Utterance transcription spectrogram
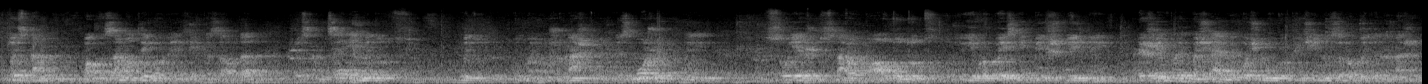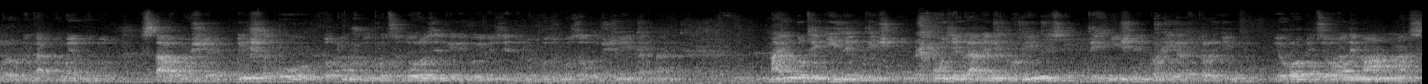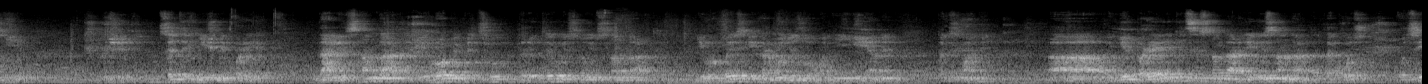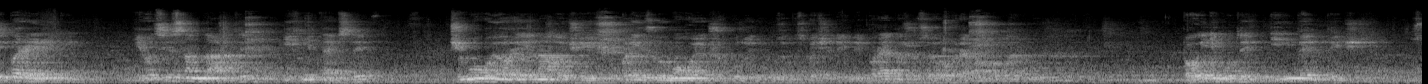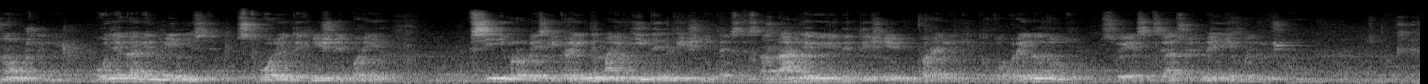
хтось там за мотивами, як я казав, да? щось там це, і ми тут, ми тут думаємо, що наші не зможуть, ми своє ж ставимо, а отут тут європейський більш вільний режим передбачає, ми хочемо копійчину заробити на наших виробниках, то ми тут ставимо ще більш таку потужну процедуру оцінки відповідності, де ми будемо залучені і так далі. Має бути ідентичні. Будь-яка невідповідність технічний бар'єр торгівлі. В Європі цього нема, у нас є. Значить, це технічний бар'єр. Далі стандарти. В Європі під цю директиву існують стандарти. Європейські гармонізовані, єни, є переліки цих стандартів і стандарти. Так ось, оці переліки і оці стандарти, їхні тексти, чи мовою оригіналу, чи українською мовою, якщо будуть забезпечені і переклад, що це окрема проблема, повинні бути ідентичні. Знову ж таки, будь-яка відмінність створює технічний бар'єр. Всі європейські країни мають ідентичні тексти стандартів і ідентичні переліки. Тобто Україна тут своєю асоціацією не є виключеною.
